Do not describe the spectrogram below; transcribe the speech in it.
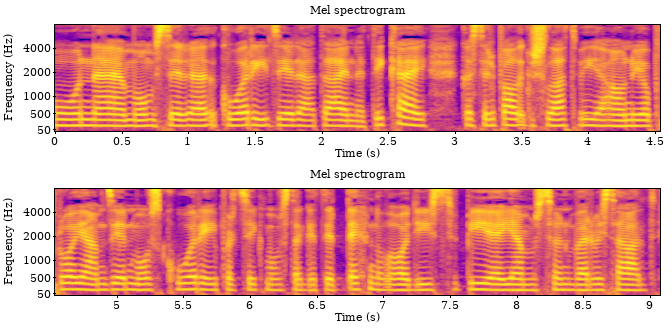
Un e, mums ir e, korī dziedātāji ne tikai, kas ir palikuši Latvijā un joprojām dzied mūsu korī, par cik mums tagad ir tehnoloģijas pieejamas un var visādi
